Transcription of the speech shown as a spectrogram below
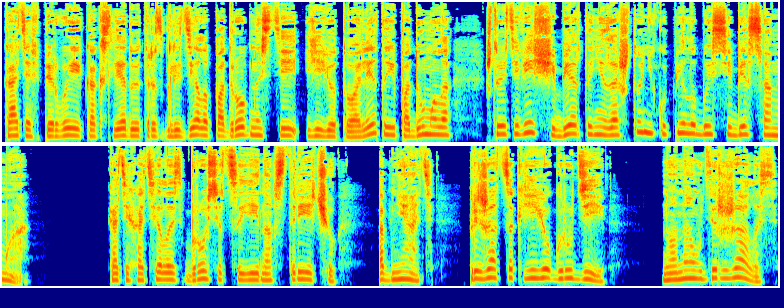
Катя впервые как следует разглядела подробности ее туалета и подумала, что эти вещи Берта ни за что не купила бы себе сама. Кате хотелось броситься ей навстречу, обнять, прижаться к ее груди, но она удержалась,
